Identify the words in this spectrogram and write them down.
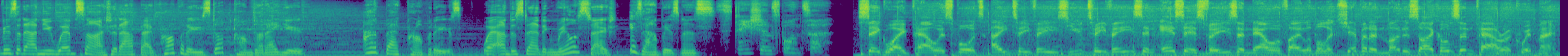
Visit our new website at outbackproperties.com.au. Outback Properties, where understanding real estate is our business. Station sponsor. Segway Power Sports ATVs, UTVs, and SSVs are now available at Shepparton Motorcycles and Power Equipment.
